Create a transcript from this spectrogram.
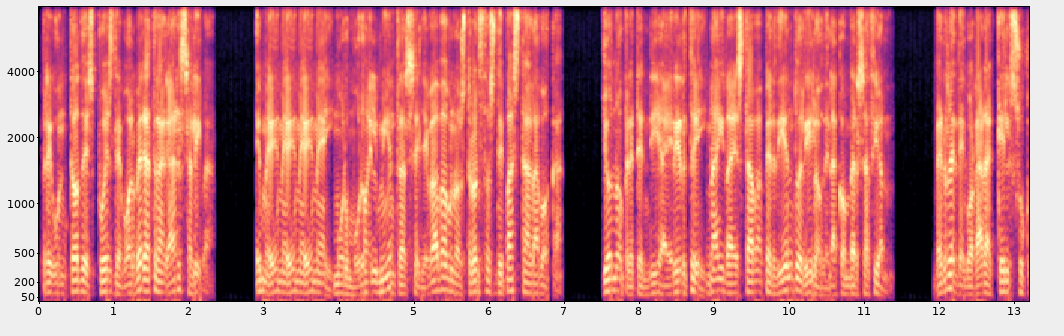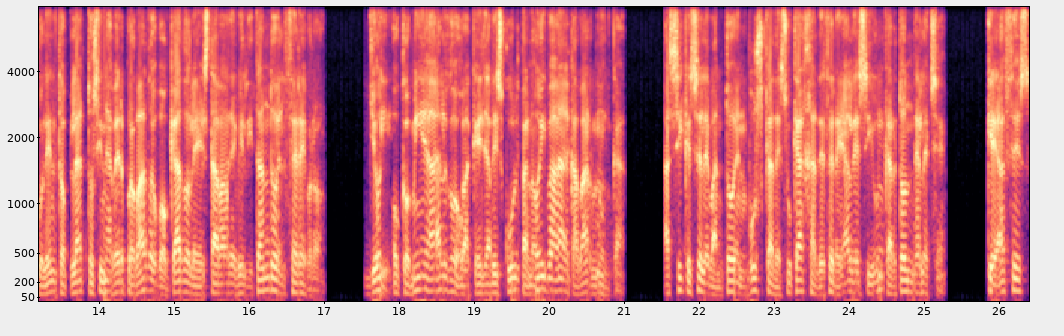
preguntó después de volver a tragar saliva. MMMM murmuró él mientras se llevaba unos trozos de pasta a la boca. Yo no pretendía herirte y Naira estaba perdiendo el hilo de la conversación. Verle devorar aquel suculento plato sin haber probado bocado le estaba debilitando el cerebro. Yo o comía algo o aquella disculpa no iba a acabar nunca. Así que se levantó en busca de su caja de cereales y un cartón de leche. ¿Qué haces?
